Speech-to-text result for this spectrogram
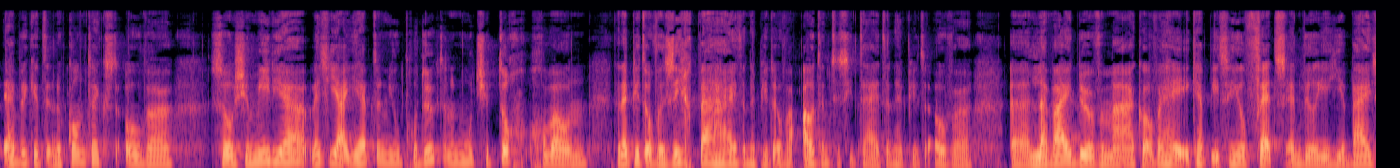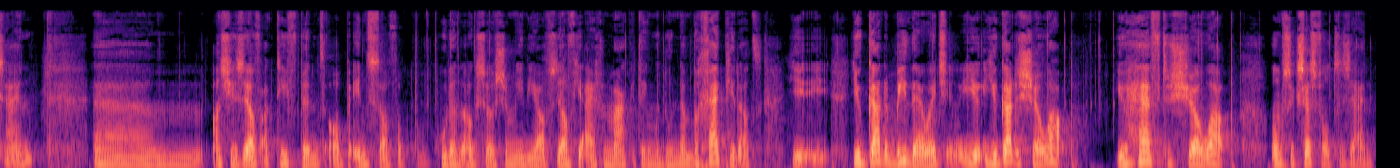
heb ik het in de context over social media. Weet je, ja, je hebt een nieuw product en dan moet je toch gewoon. Dan heb je het over zichtbaarheid, dan heb je het over authenticiteit, dan heb je het over uh, lawaai durven maken. Over hey, ik heb iets heel vets en wil je hierbij zijn. Um, als je zelf actief bent op Insta of op hoe dan ook social media of zelf je eigen marketing moet doen, dan begrijp je dat. You, you gotta be there, weet. You, you gotta show up. You have to show up om succesvol te zijn.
